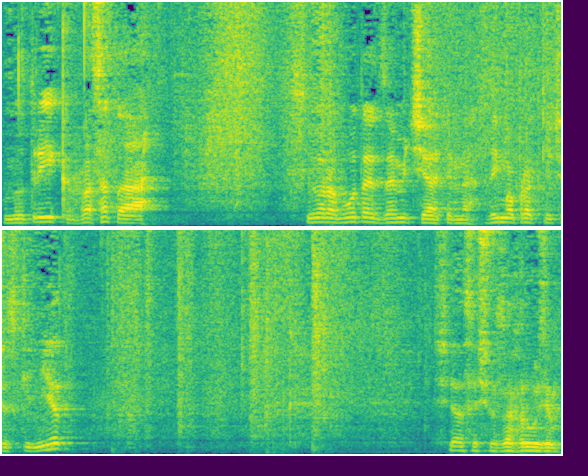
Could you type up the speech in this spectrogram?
Внутри красота. Все работает замечательно. Дыма практически нет. Сейчас еще загрузим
